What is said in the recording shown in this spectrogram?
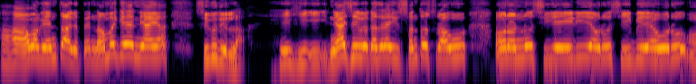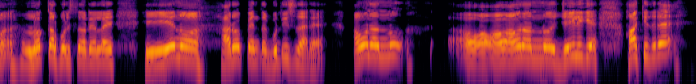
ಆವಾಗ ಎಂತ ಆಗುತ್ತೆ ನಮಗೆ ನ್ಯಾಯ ಸಿಗುವುದಿಲ್ಲ ನ್ಯಾಯ ಸಿಗಬೇಕಾದ್ರೆ ಈ ಸಂತೋಷ್ ರಾವು ಅವನನ್ನು ಸಿ ಐ ಡಿ ಅವರು, ಸಿ ಬಿ ಐ ಅವರು, ಮ, ಲೋಕಲ್ ಪೊಲೀಸ್ನವರೆಲ್ಲ ಏನು ಆರೋಪಿ ಅಂತ ಗುರುತಿಸಿದ್ದಾರೆ. ಅವನನ್ನು, ಅವ- ಅವ- ಅವನನ್ನು ಜೈಲಿಗೆ ಹಾಕಿದರೆ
